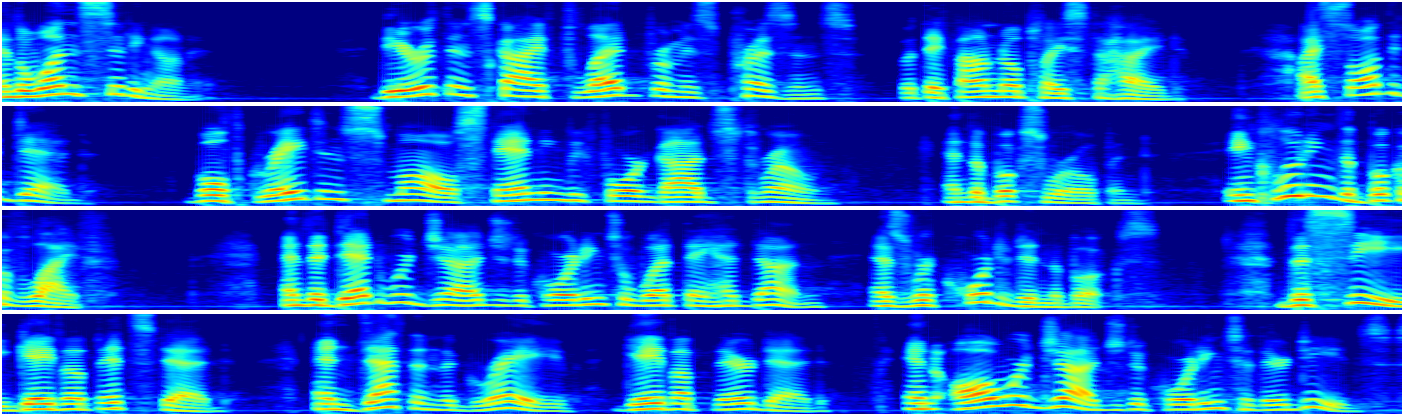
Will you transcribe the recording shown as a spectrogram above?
and the one sitting on it. The earth and sky fled from his presence, but they found no place to hide. I saw the dead both great and small, standing before God's throne. And the books were opened, including the book of life. And the dead were judged according to what they had done, as recorded in the books. The sea gave up its dead, and death and the grave gave up their dead, and all were judged according to their deeds.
